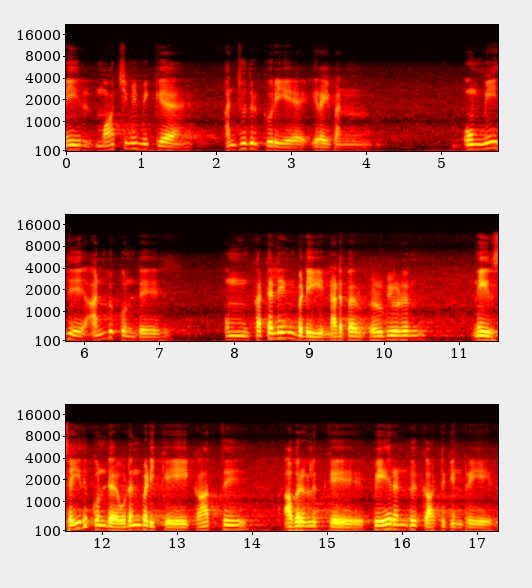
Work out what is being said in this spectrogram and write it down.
நீர் மாட்சிமை மிக்க அஞ்சுதற்குரிய இறைவன். உம் மீது அன்பு கொண்டு உம் கட்டளையின்படி நடப்பவர்களுடன் நீர் செய்து கொண்ட உடன்படிக்கையை காத்து அவர்களுக்கு பேரன்பு காட்டுகின்றீர்.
